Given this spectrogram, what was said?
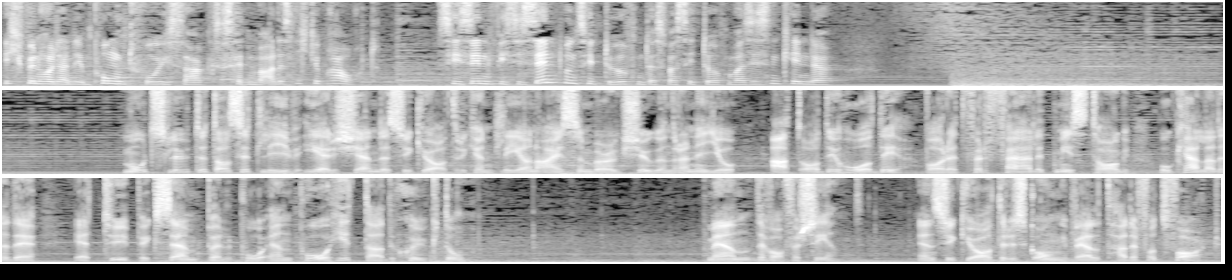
Ich bin heute an dem Punkt, wo ich sage, das hätten wir alles nicht gebraucht. Sie sind, wie sie sind und sie dürfen das, was sie dürfen, weil sie sind Kinder. Mot slutet av sitt liv erkände psykiatrikern Leon Eisenberg 2009 att ADHD var ett förfärligt misstag och kallade det ett typexempel på en påhittad sjukdom. Men det var för sent. En psykiatrisk ångvält hade fått fart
